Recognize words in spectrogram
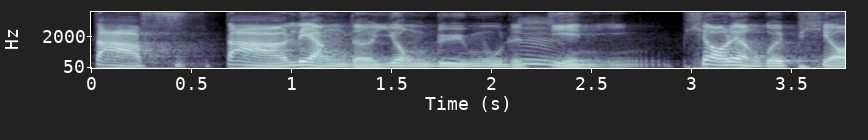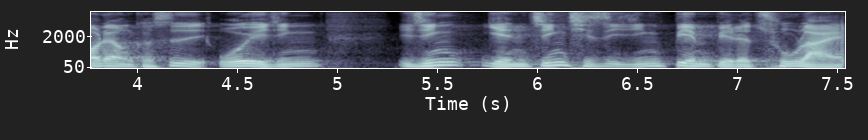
大大量的用绿幕的电影，嗯、漂亮归漂亮，可是我已经。已经眼睛其实已经辨别的出来，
